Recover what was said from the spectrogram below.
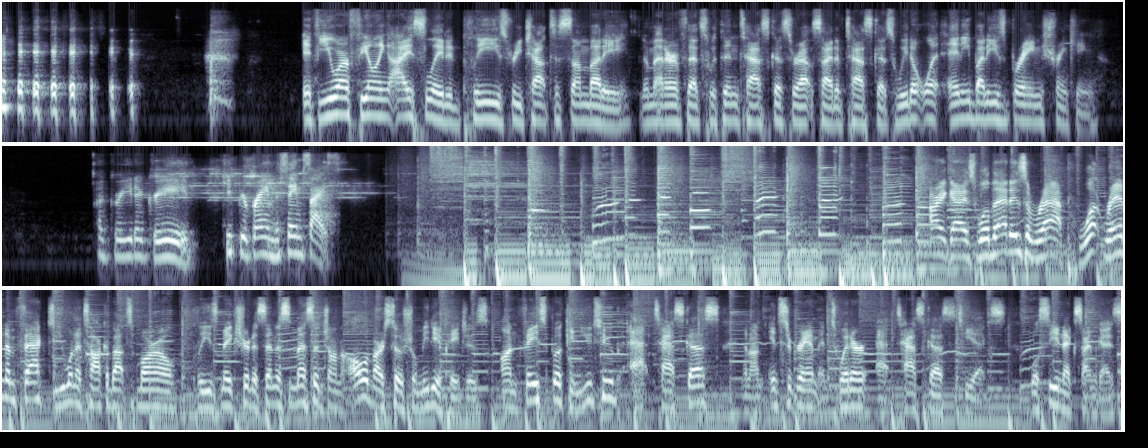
If you are feeling isolated, please reach out to somebody, no matter if that's within Taskus or outside of Taskus. We don't want anybody's brain shrinking. agreed, agreed. Keep your brain the same size. All right, guys. Well, that is a wrap. What random fact do you want to talk about tomorrow? Please make sure to send us a message on all of our social media pages on Facebook and YouTube at TaskUs and on Instagram and Twitter at TaskUsTX. We'll see you next time, guys.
